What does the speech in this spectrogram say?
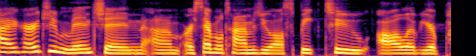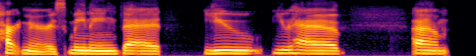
I heard you mention, um, or several times you all speak to all of your partners, meaning that you you have um,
